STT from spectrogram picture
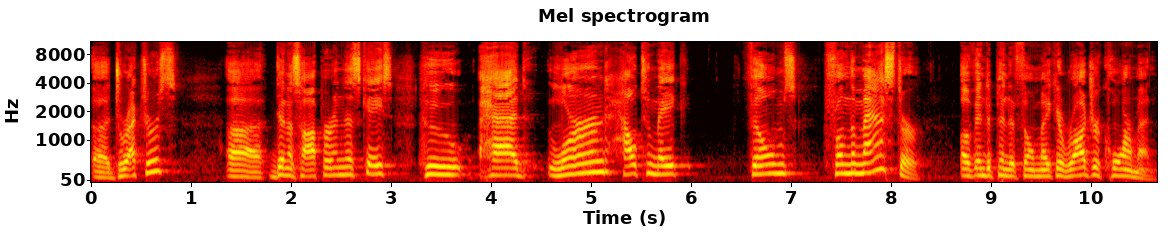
uh, directors, uh, Dennis Hopper in this case, who had learned how to make films from the master of independent filmmaker, Roger Corman,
